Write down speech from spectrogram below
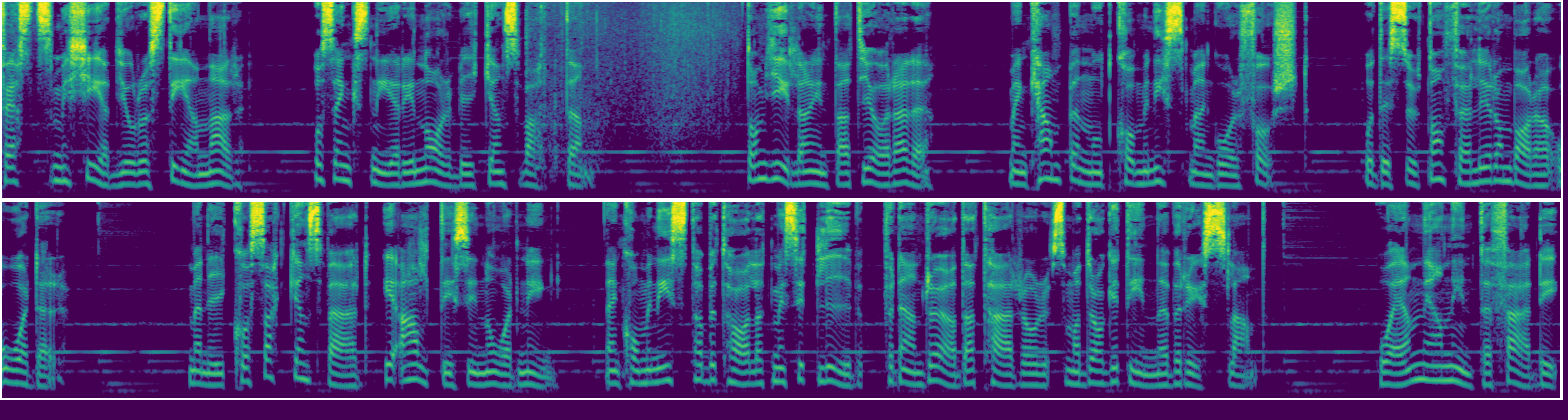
fästs med kedjor och stenar och sänks ner i Norrvikens vatten. De gillar inte att göra det, men kampen mot kommunismen går först och dessutom följer de bara order. Men i kosackens värld är allt i sin ordning. En kommunist har betalat med sitt liv för den röda terror som har dragit in över Ryssland. Och än är han inte färdig.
